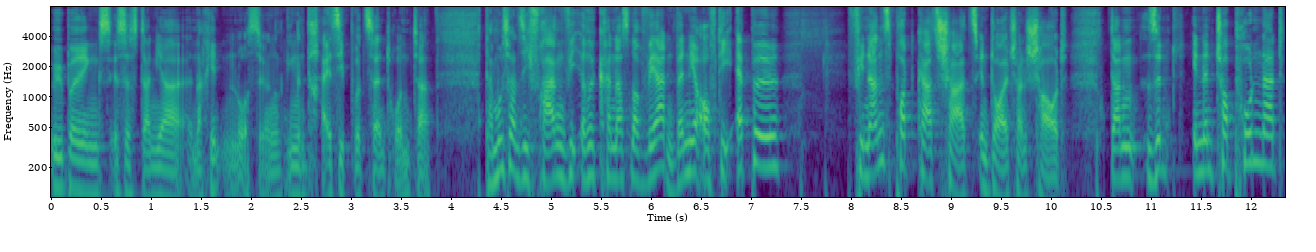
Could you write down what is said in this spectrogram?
Übrigens ist es dann ja nach hinten losgegangen, gingen 30 Prozent runter. Da muss man sich fragen, wie irre kann das noch werden? Wenn ihr auf die Apple Finanzpodcast-Charts in Deutschland schaut, dann sind in den Top 100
